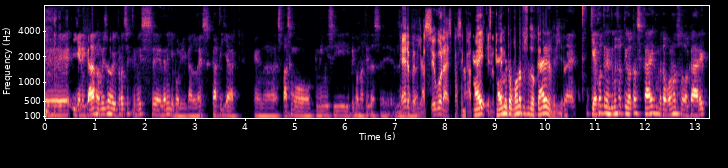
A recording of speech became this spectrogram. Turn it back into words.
Ε, γενικά νομίζω οι πρώτες εκτιμήσεις ε, δεν είναι και πολύ καλές. Κάτι για ένα σπάσιμο κνήμη ή πηγονατίδα. Ναι, ρε παιδιά, σίγουρα έσπασε κάτι. Σκάει με το γόνατο στο δοκάρι, ρε παιδιά. Ναι. Και έχω την εντύπωση ότι όταν σκάει με το γόνατο στο δοκάρι,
